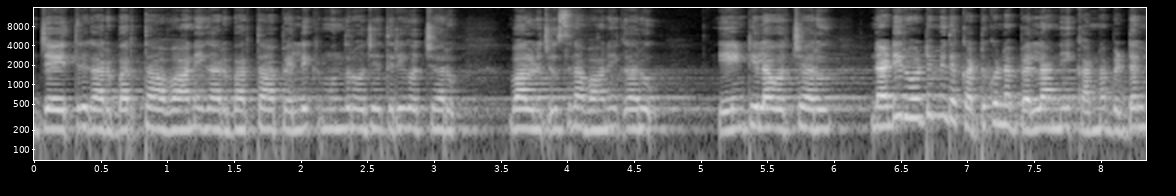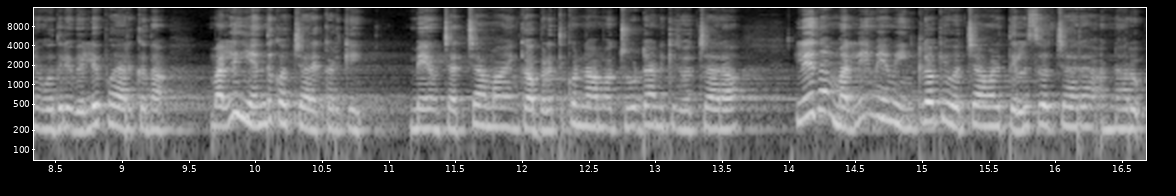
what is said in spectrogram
జైత్రి గారి భర్త వాణి గారి భర్త పెళ్ళికి ముందు రోజే తిరిగి వచ్చారు వాళ్ళని చూసిన వాణి గారు ఏంటి ఇలా వచ్చారు? నడి రోడ్డు మీద కట్టుకున్న బెల్లాన్ని కన్న బిడ్డల్ని వదిలి వెళ్ళిపోయారు కదా మళ్ళీ ఎందుకు వచ్చారు ఇక్కడికి? మేము చచ్చామా ఇంకా బ్రతుకున్నామా చూడడానికి వచ్చారా? లేదా మళ్ళీ మేము ఇంట్లోకి వచ్చామని తెలిసి వచ్చారా? అన్నారు.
